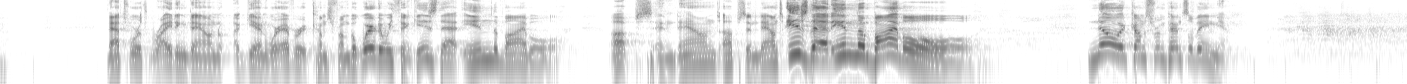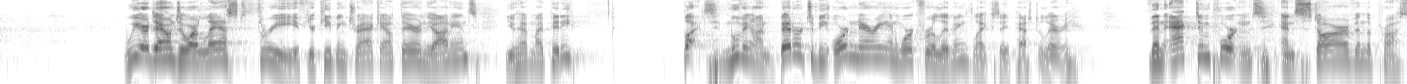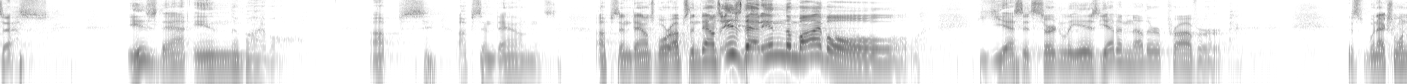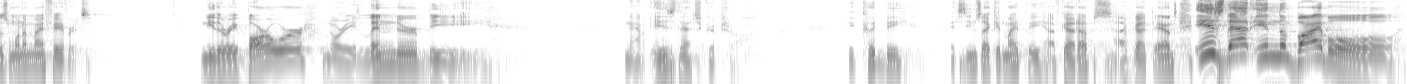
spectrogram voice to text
That's worth writing down again, wherever it comes from. But where do we think? Is that in the Bible? Ups and downs, ups and downs. Is that in the Bible? No, it comes from Pennsylvania. we are down to our last three. If you're keeping track out there in the audience, you have my pity. But moving on, better to be ordinary and work for a living, like, say, Pastor Larry, than act important and starve in the process. Is that in the Bible? Ups, ups and downs, ups and downs, more ups and downs. Is that in the Bible? Yes, it certainly is. Yet another proverb. This next one is one of my favorites. Neither a borrower nor a lender be. Now, is that scriptural? It could be. It seems like it might be. I've got ups, I've got downs. Is that in the Bible?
